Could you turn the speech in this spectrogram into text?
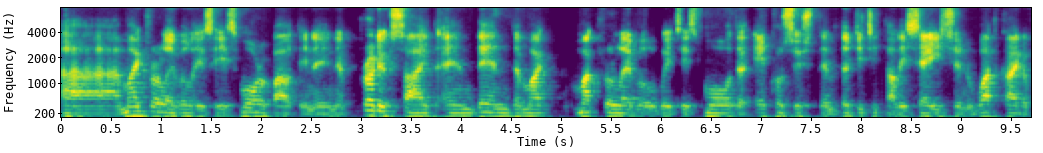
Uh, micro level is is more about in, in a product side, and then the mic- macro level, which is more the ecosystem, the digitalization, what kind of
